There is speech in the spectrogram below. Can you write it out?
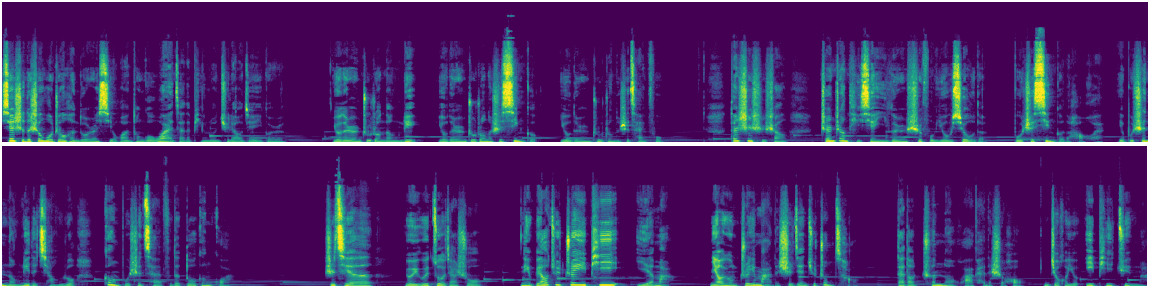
现实的生活中，很多人喜欢通过外在的评论去了解一个人，有的人注重能力，有的人注重的是性格，有的人注重的是财富。但事实上，真正体现一个人是否优秀的，不是性格的好坏，也不是能力的强弱，更不是财富的多跟寡。之前有一位作家说：“你不要去追一匹野马，你要用追马的时间去种草，待到春暖花开的时候，你就会有一匹骏马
